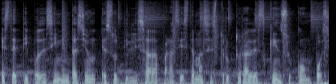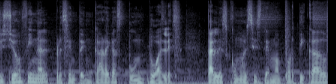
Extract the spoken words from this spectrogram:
Este tipo de cimentación es utilizada para sistemas estructurales que en su composición final presenten cargas puntuales, tales como el sistema porticado,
